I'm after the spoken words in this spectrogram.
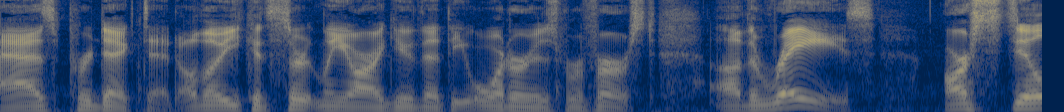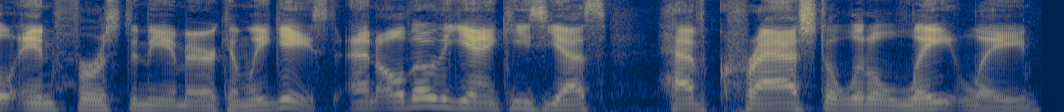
As predicted, although you could certainly argue that the order is reversed. Uh, the Rays are still in first in the American League East. And although the Yankees, yes, have crashed a little lately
